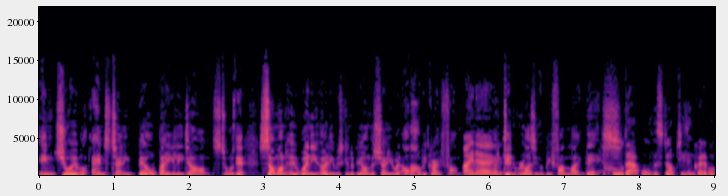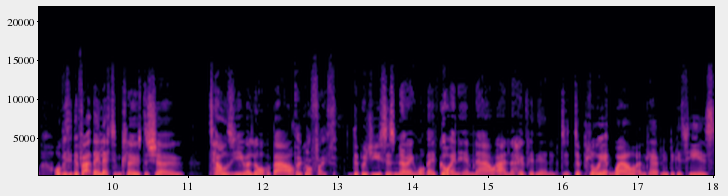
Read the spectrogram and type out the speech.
enjoyable, entertaining Bill Bailey dance towards the end. Someone who, when you heard he was going to be on the show, you went, "Oh, that would be great fun." I know. and didn't realise it would be fun like this. pulled out all the stops. He's incredible. Obviously, the fact they let him close the show tells you a lot about They've got faith. the producers knowing what they've got in him now, and hopefully they're going to deploy it well and carefully because he is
